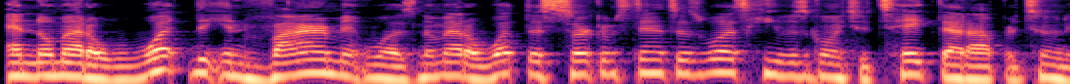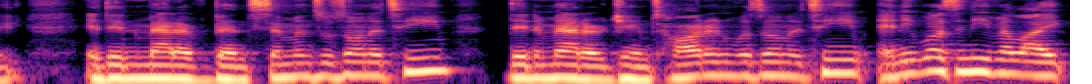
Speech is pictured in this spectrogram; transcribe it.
and no matter what the environment was, no matter what the circumstances was, he was going to take that opportunity. It didn't matter if Ben Simmons was on the team, didn't matter if James Harden was on the team, and he wasn't even like,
